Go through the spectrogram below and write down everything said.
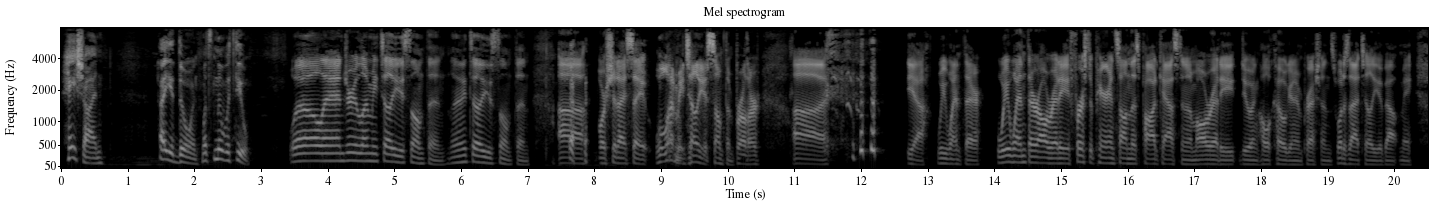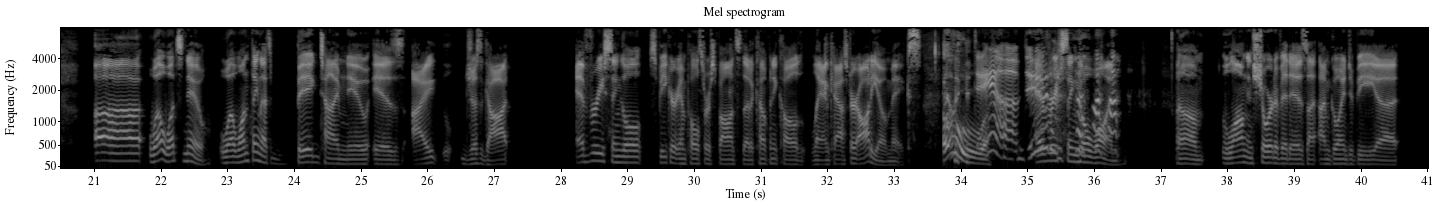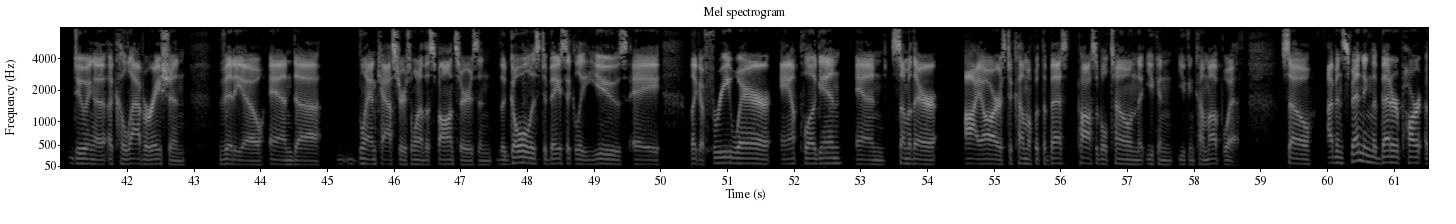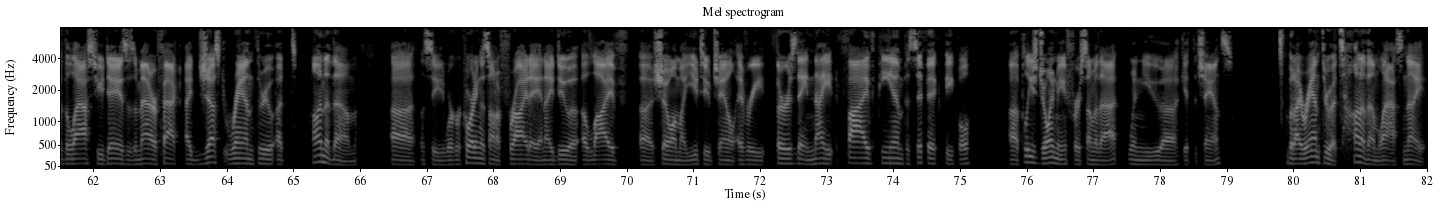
Hey, Sean, how you doing? What's new with you? Well, Andrew, let me tell you something. Let me tell you something. Uh, or should I say, well, let me tell you something, brother. Uh, yeah, we went there. we went there already. First appearance on this podcast, and I'm already doing Hulk Hogan impressions. What does that tell you about me? Uh, well, what's new? Well, one thing that's big time new is I just got every single speaker impulse response that a company called Lancaster Audio makes. Oh, Damn, dude. Every single one. Um, long and short of it is I, I'm going to be uh, doing a, a collaboration video, and uh, Lancaster is one of the sponsors, and the goal is to basically use a like a freeware amp plugin and some of their IRs to come up with the best possible tone that you can you can come up with. So I've been spending the better part of the last few days. As a matter of fact, I just ran through a ton of them. Uh, let's see, we're recording this on a Friday, and I do a, a live uh, show on my YouTube channel every Thursday night, 5 p.m. Pacific. People, uh, please join me for some of that when you uh, get the chance. But I ran through a ton of them last night.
